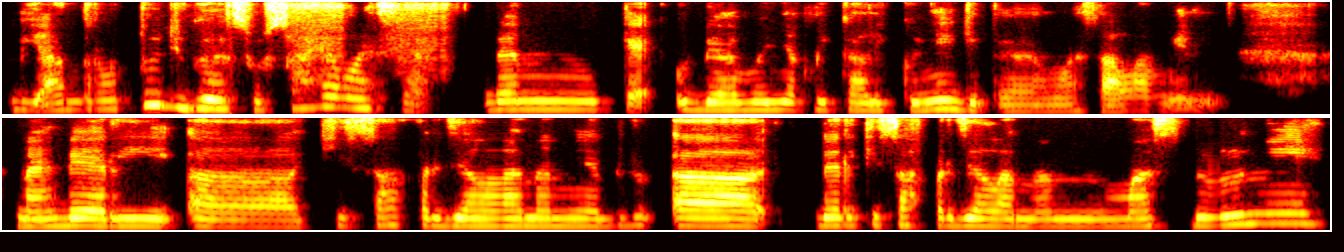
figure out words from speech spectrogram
di antro tuh juga susah ya mas ya. Dan kayak udah banyak lika-likunya gitu ya mas alamin. Nah dari uh, kisah perjalanannya uh, dari kisah perjalanan mas dulu nih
